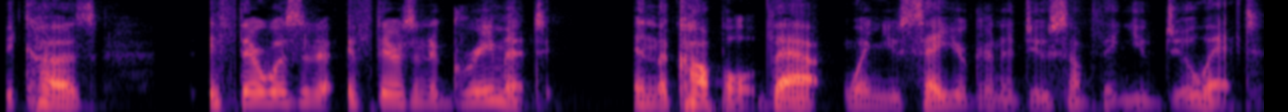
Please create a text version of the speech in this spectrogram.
Because if there was an, if there's an agreement in the couple that when you say you're going to do something, you do it,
